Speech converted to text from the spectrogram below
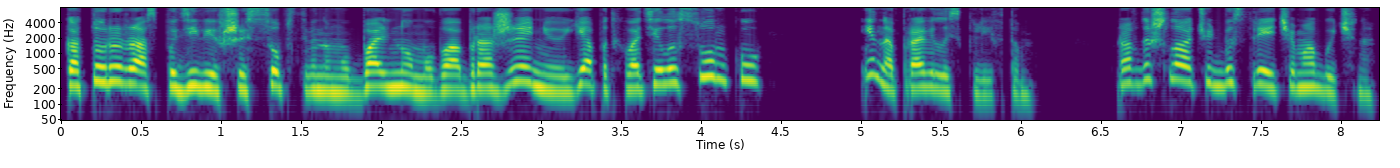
Который раз, подивившись собственному больному воображению, я подхватила сумку и направилась к лифтам. Правда, шла чуть быстрее, чем обычно,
